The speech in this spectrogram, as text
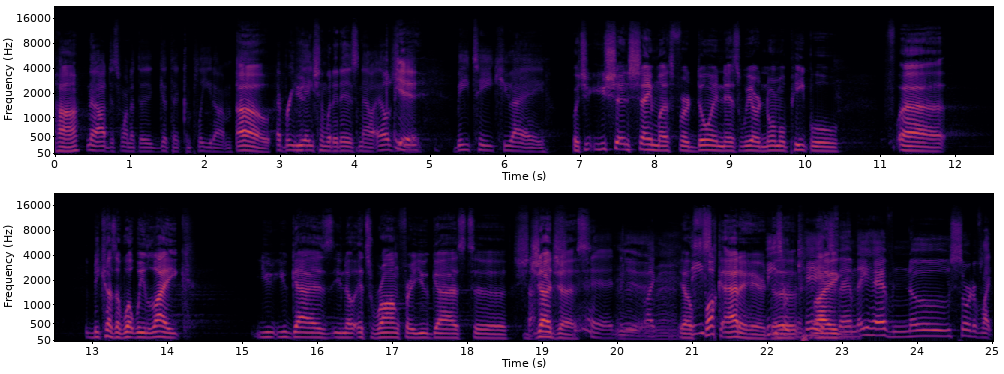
huh? No, I just wanted to get the complete um Oh, you- abbreviation what it is now. Yeah. LGBTQIA. But you, you shouldn't shame us for doing this. We are normal people uh, because of what we like. You you guys, you know, it's wrong for you guys to judge us. Yeah, dude. Yeah, like man. Yo, these, fuck out of here, These dude. are kids, like, fam. They have no sort of like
